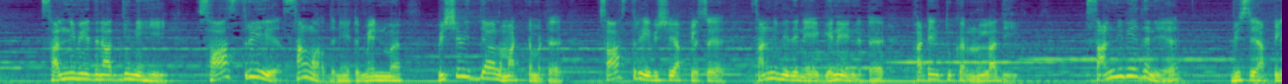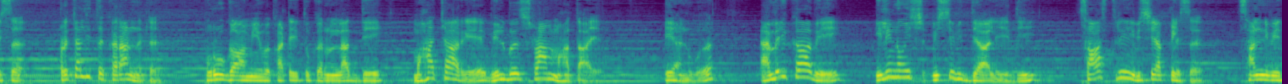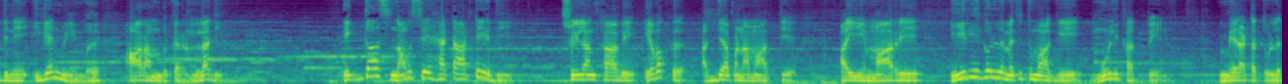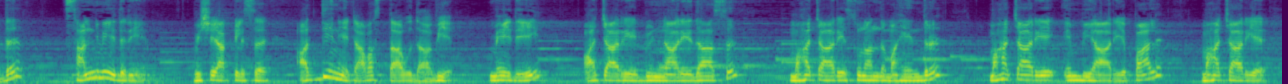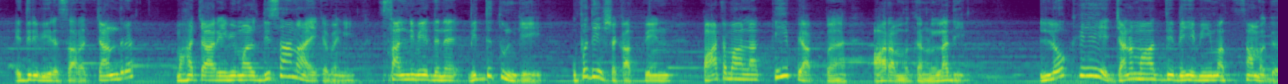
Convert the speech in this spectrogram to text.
සන්නිවේදන අධ්‍යනෙහි ශාස්ත්‍රීය සංවර්ධනයට මෙන්ම විශ්වවිද්‍යාල මට්ටමට ශාස්ත්‍රීය විෂයක් ලෙස සන්නිවේදනය ගෙනෙන්නට කටයුතු කරන ලදී. සන්නිවේදනය විෂයක් ලෙස ප්‍රචලිත කරන්නට පුරෝගාමීව කටයුතු කරන ලද්දේ මහාචාරය විල්බර්ස්රාම් මහතාය. ඒ අනුව ඇමරිකාවේ ඉලිනොයිස් විශ්වවිද්‍යාලයේදී ශාස්ත්‍රීය විෂයක් ලෙස සන්නිවේදනය ඉගැන්වීම ආරම්භ කරන ලදී. එක්දස් නවසේ හැට අටේදී ශ්‍රී ලංකාවේ එවක අධ්‍යාපන අමාත්‍යය අයි මාරයේ ඊරියගොල්ල මැතිතුමාගේ මූලිකත්වයෙන් මෙරට තුළද සංනිවේදනය විෂයක් ලෙස අධ්‍යනයට අවස්ථාවදාවිය. මේදේ ආචාරය එඩ්වින් ආරයදාස මහාචාරය සුනන්ද මහේන්ද්‍ර මහාචාරය එම්බිආරය පාල මහාචාරය එදිරිවීර සරච්චන්ද්‍ර මහාචාරය විමල් දිසානායක වැනි සංනිවේදන විද්‍යතුන්ගේ උපදේශකත්වයෙන් පාටමාලා කිහිපයක්ම ආරම්භ කරන ලදී. ලෝකයේ ජනමාධ්‍ය බිහිවීමත් සමඟ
